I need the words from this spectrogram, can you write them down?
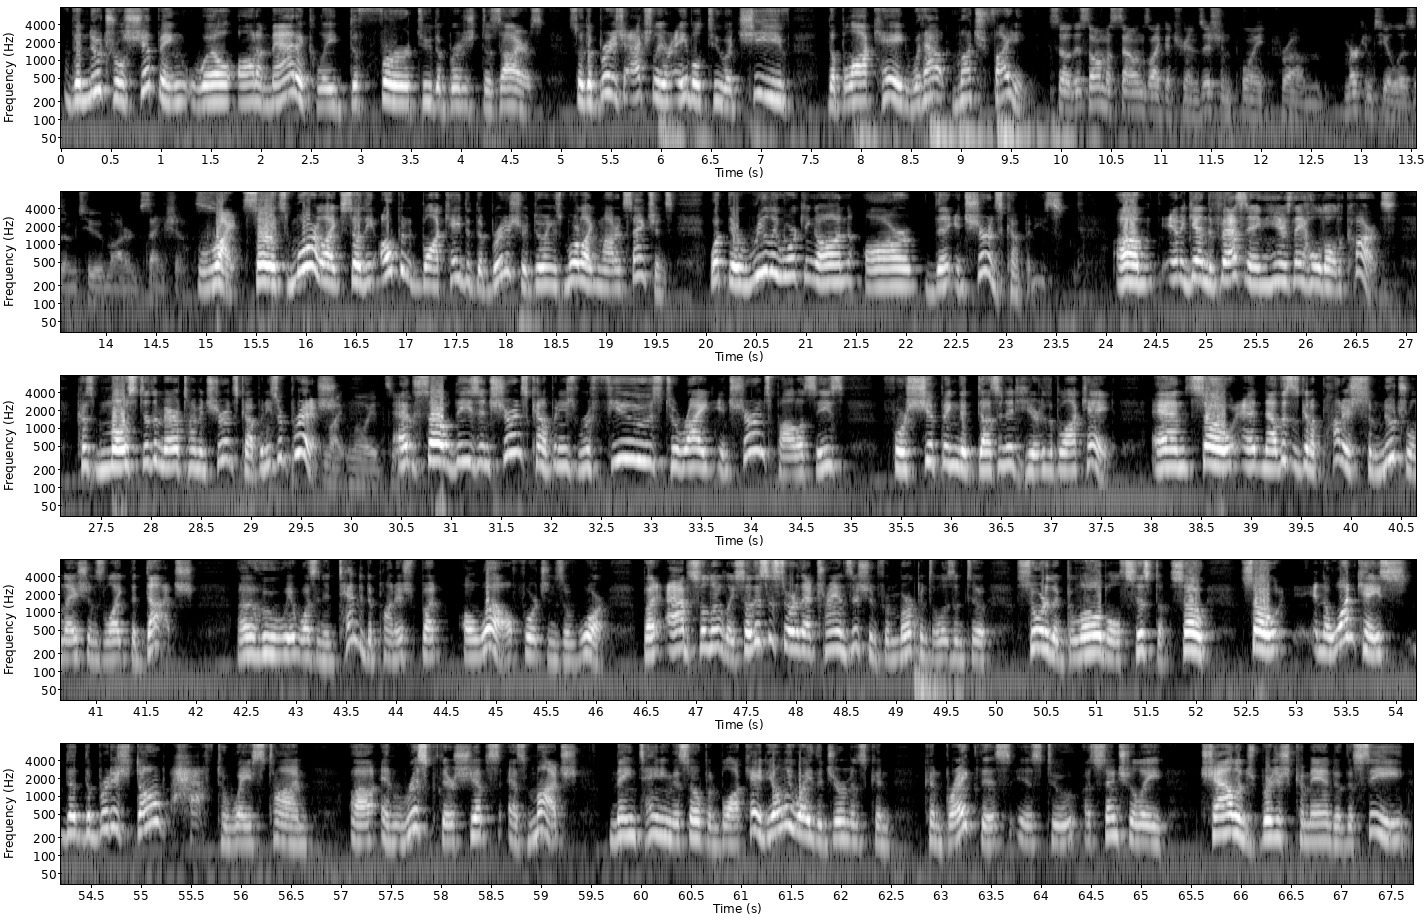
the neutral shipping will automatically defer to the British desires. So the British actually are able to achieve the blockade without much fighting. So this almost sounds like a transition point from mercantilism to modern sanctions. Right. So it's more like so the open blockade that the British are doing is more like modern sanctions. What they're really working on are the insurance companies. Um, and again, the fascinating thing here is they hold all the cards because most of the maritime insurance companies are British. Like Lloyd's. Yeah. And so these insurance companies refuse to write insurance policies for shipping that doesn't adhere to the blockade. And so and now this is going to punish some neutral nations like the Dutch, uh, who it wasn't intended to punish, but oh well, fortunes of war. But absolutely. So this is sort of that transition from mercantilism to sort of the global system. So so in the one case, the, the British don't have to waste time uh, and risk their ships as much maintaining this open blockade. The only way the Germans can can break this is to essentially challenge British command of the sea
